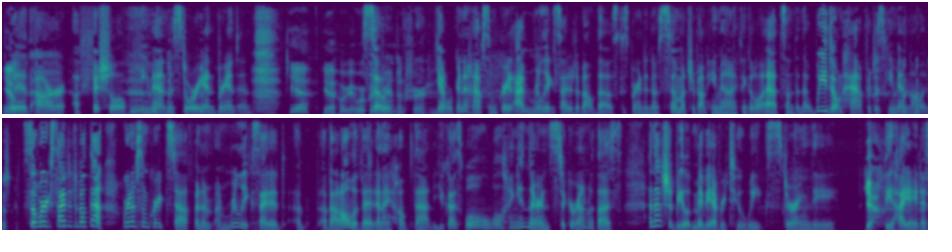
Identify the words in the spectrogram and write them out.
Yep. with our official He Man historian, Brandon. yeah. Yeah. We're going to work So- with Brandon for. Yeah, we're going to have some great. I'm really excited about those because Brandon knows so much about He Man. I think it'll add something that we don't have, which is He Man knowledge. so we're excited about that. We're going to have some great stuff, and I'm, I'm really excited ab- about all of it. And I hope that you guys will, will hang in there and stick around with us. And that should be maybe every two weeks during the Yeah. the hiatus.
